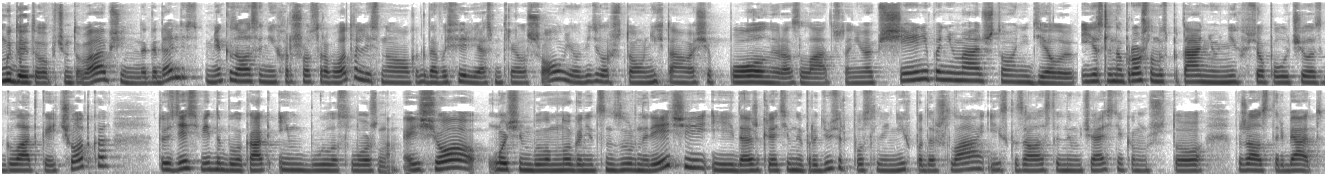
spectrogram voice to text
Мы до этого почему-то вообще не догадались. Мне казалось, они хорошо сработались, но когда в эфире я смотрела шоу, я увидела, что у них там вообще полный разлад, что они вообще не понимают, что они делают. И если на прошлом испытании у них все получилось гладко и четко, то здесь видно было, как им было сложно. А еще очень было много нецензурной речи, и даже креативный продюсер после них подошла и сказала остальным участникам, что, пожалуйста, ребят,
